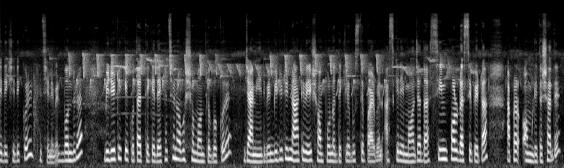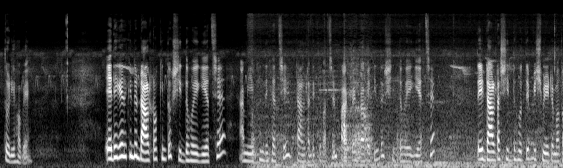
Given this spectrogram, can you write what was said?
এদিক সেদিক করে ভেজে নেবেন। বন্ধুরা ভিডিওটিকে কোথায় থেকে দেখেছেন অবশ্য মন্তব্য করে জানিয়ে দেবেন। ভিডিওটি না টেনে সম্পূর্ণ দেখলে বুঝতে পারবেন আজকের এই মজাদার সিম্পল রেসিপিটা আপনার অমৃত স্বাদে তৈরি হবে। এদিকে কিন্তু ডালটাও কিন্তু সিদ্ধ হয়ে গিয়েছে। আমি এখন দেখাচ্ছি ডালটা, দেখতে পাচ্ছেন? পারফেক্টভাবে কিন্তু সিদ্ধ হয়ে গিয়েছে। তো এই ডালটা সিদ্ধ হতে বিশ মিনিটের মতো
